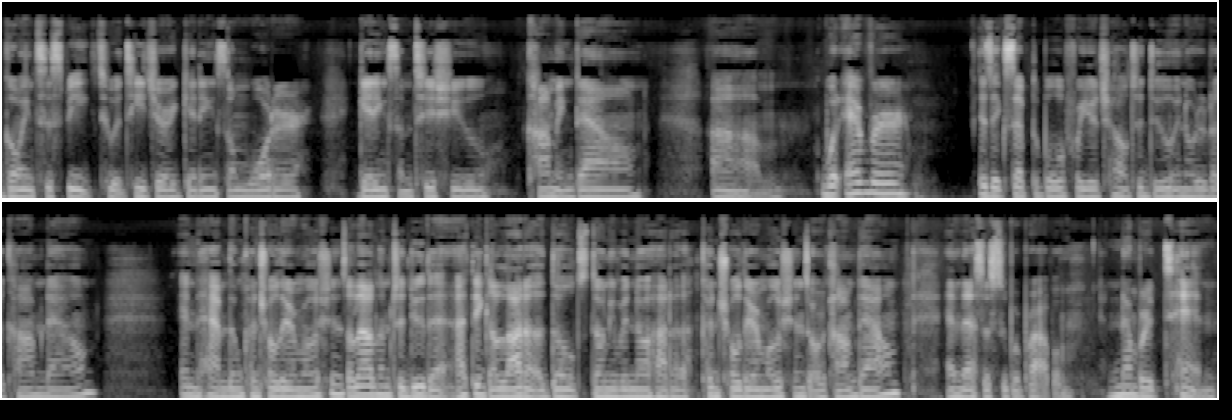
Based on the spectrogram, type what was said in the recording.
going to speak to a teacher, getting some water, getting some tissue, calming down, um, whatever is acceptable for your child to do in order to calm down and have them control their emotions, allow them to do that. I think a lot of adults don't even know how to control their emotions or calm down, and that's a super problem. Number 10,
